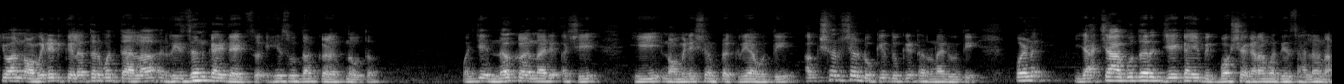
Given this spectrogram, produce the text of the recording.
किंवा नॉमिनेट केलं तर मग त्याला रिझन काय द्यायचं हे सुद्धा कळत नव्हतं. म्हणजे न कळणारी अशी ही नॉमिनेशन प्रक्रिया होती अक्षरशः डोकेदुखी ठरणारी होती. पण याच्या अगोदर जे काही बिग बॉसच्या घरामध्ये झालं ना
